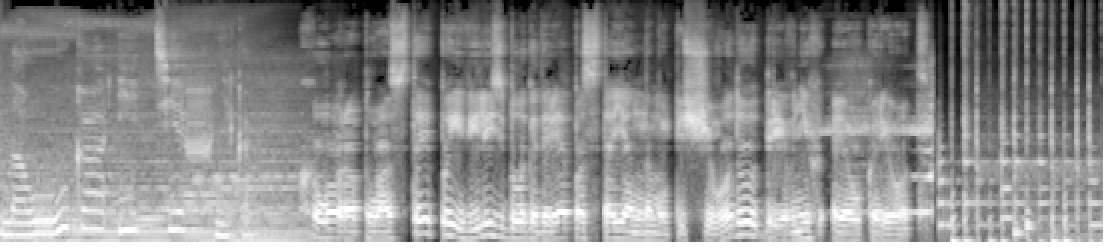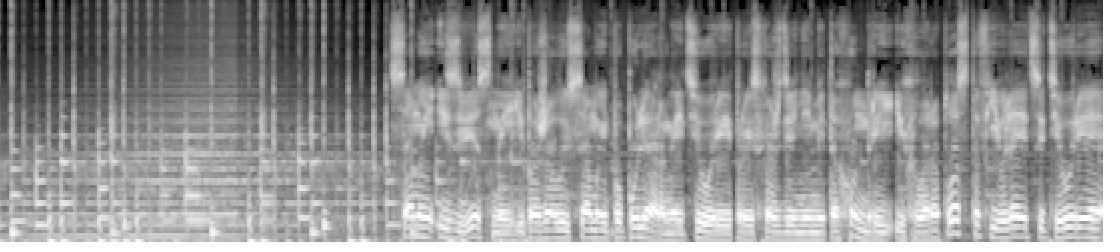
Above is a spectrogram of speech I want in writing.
Наука и техника. Хлоропласты появились благодаря постоянному пищеводу древних эукариот. Самой известной и, пожалуй, самой популярной теорией происхождения митохондрий и хлоропластов является теория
